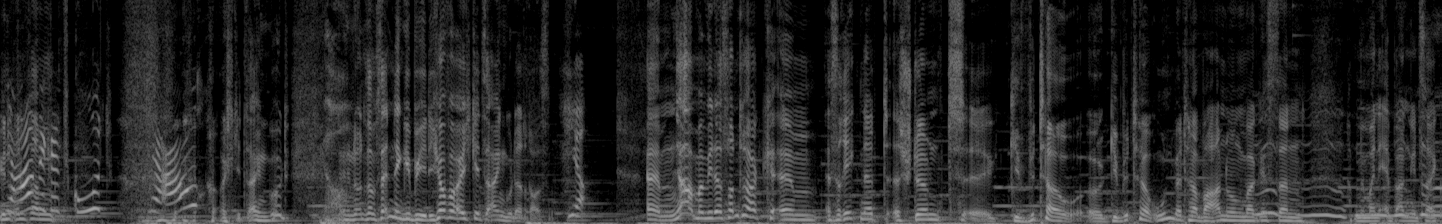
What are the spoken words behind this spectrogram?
in ja unserem, mir geht's gut. Ja auch? Euch geht's allen gut? In unserem Sendegebiet. Ich hoffe, euch geht's allen gut da draußen. Ja. Ähm, ja, mal wieder Sonntag. Ähm, es regnet, es stürmt. Äh, Gewitter, äh, Gewitter, Unwetterwarnung war gestern. Hat mir meine App angezeigt.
